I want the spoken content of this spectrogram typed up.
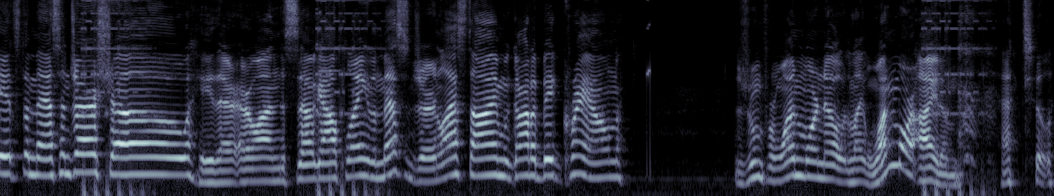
It's the Messenger Show! Hey there, everyone. This is Elgal playing the Messenger, and last time we got a big crown. There's room for one more note, like one more item, actually.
